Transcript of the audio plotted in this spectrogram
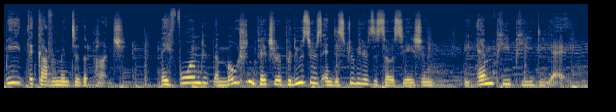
beat the government to the punch. They formed the Motion Picture Producers and Distributors Association, the MPPDA.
